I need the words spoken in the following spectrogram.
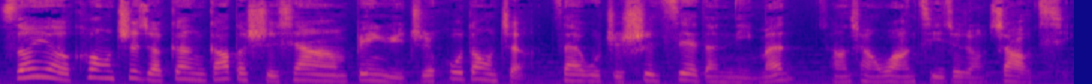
所有控制着更高的实相并与之互动者，在物质世界的你们，常常忘记这种召请。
